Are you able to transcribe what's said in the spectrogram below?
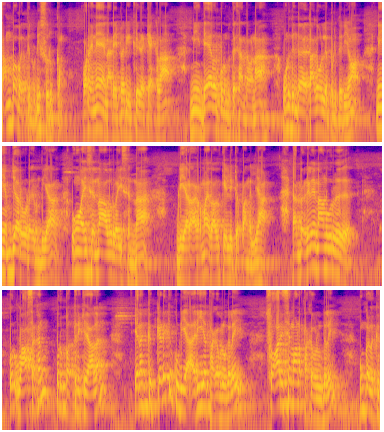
சம்பவத்தினுடைய சுருக்கம். உடனே நிறைய பேருக்கு கீழே கேட்கலாம். நீ தேவர் குடும்பத்தை சேர்ந்தவனா? உனக்கு இந்த தகவல் எப்படி தெரியும்? நீ எம்ஜிஆரோட இருந்தியா? உன் வயசு என்ன? அவர் வயசு என்ன? இப்படி ஏராளமாக ஏதாவது கேள்வி கேட்பாங்க இல்லையா? நண்பர்களே நான் ஒரு ஒரு வாசகன் ஒரு பத்திரிகையாளன். எனக்கு கிடைக்கக்கூடிய அரிய தகவல்களை சுவாரஸ்யமான தகவல்களை உங்களுக்கு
